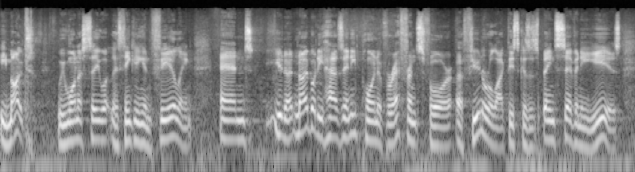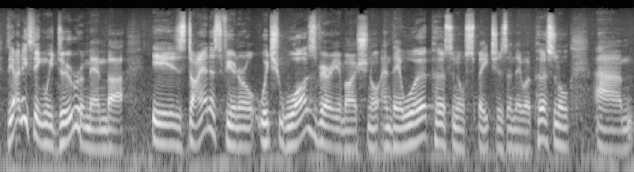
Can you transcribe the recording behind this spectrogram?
emote. We want to see what they're thinking and feeling. And, you know, nobody has any point of reference for a funeral like this because it's been 70 years. The only thing we do remember is Diana's funeral, which was very emotional, and there were personal speeches and there were personal, um,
